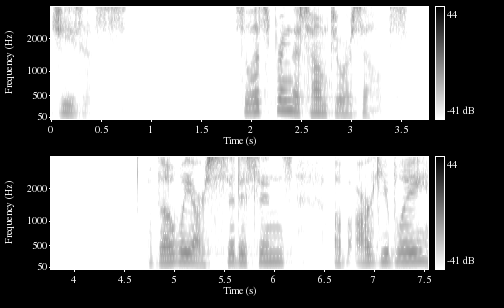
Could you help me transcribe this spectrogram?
Jesus. So let's bring this home to ourselves. Though we are citizens of arguably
